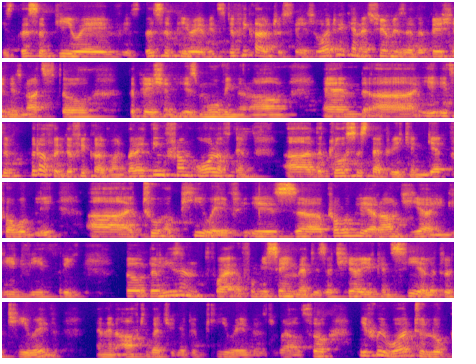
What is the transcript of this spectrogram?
Is this a P wave? Is this a P wave? It's difficult to say. So what we can assume is that the patient is not still, the patient is moving around. And uh, it's a bit of a difficult one. But I think from all of them, uh, the closest that we can get probably uh, to a P wave is uh, probably around here in lead V3. So the reason for, for me saying that is that here you can see a little T wave. And then after that, you get a P wave as well. So if we were to look,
